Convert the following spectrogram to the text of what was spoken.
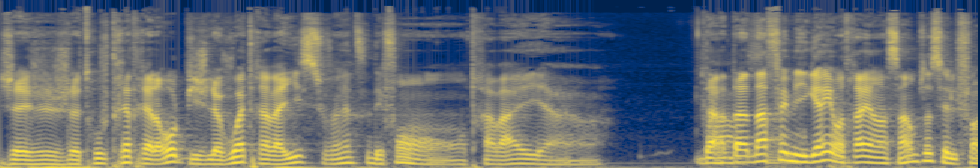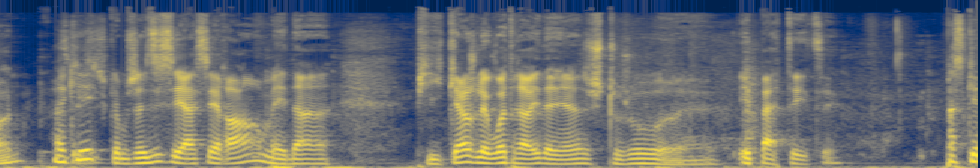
je, je, je le trouve très très drôle puis je le vois travailler souvent. tu sais. Des fois on, on travaille euh, dans, Ah, dans, Family Guy on travaille ensemble ça c'est le fun. Comme je te dis c'est assez rare mais dans puis quand je le vois travailler Daniel je suis toujours euh, épaté tu sais. Parce que,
